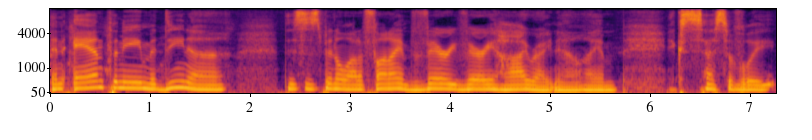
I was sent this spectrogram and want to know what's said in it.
and Anthony Medina. This has been a lot of fun. I am very, very high right now. I am excessively,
